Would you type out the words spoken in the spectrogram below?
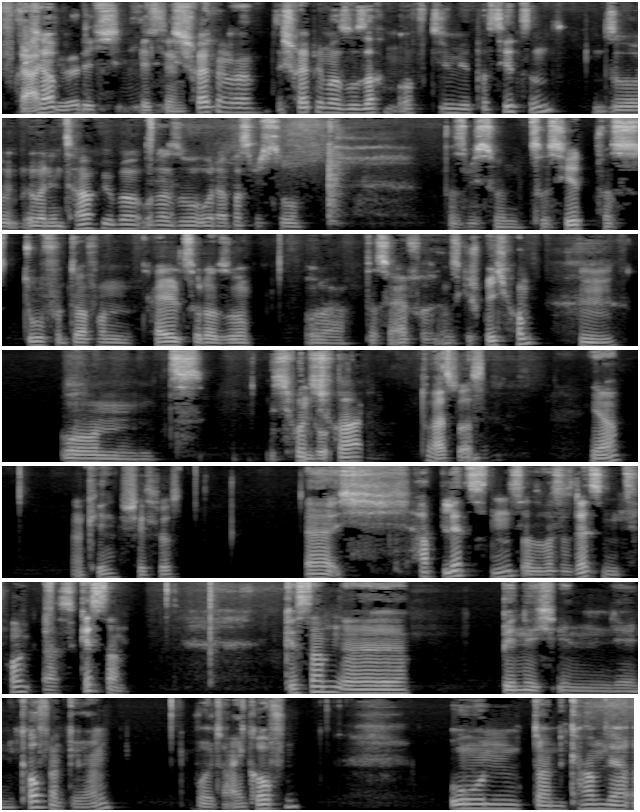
fragwürdig Ich, bisschen. ich schreibe mir, immer- ich schreib mir immer so Sachen auf, die mir passiert sind. So über den Tag über oder so. Oder was mich so, was mich so interessiert, was du von- davon hältst oder so. Oder dass wir einfach ins Gespräch kommen. Hm. Und ich wollte dich fragen. Du hast was? Ja? Okay, schieß los. Äh, ich habe letztens, also was ist letztens? Vor, äh, gestern. Gestern äh, bin ich in den Kaufland gegangen, wollte einkaufen. Und dann kam der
